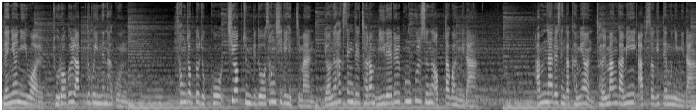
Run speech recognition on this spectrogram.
내년 2월 졸업을 앞두고 있는 학운. 성적도 좋고 취업 준비도 성실히 했지만 여느 학생들처럼 미래를 꿈꿀 수는 없다고 합니다. 앞날을 생각하면 절망감이 앞서기 때문입니다.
